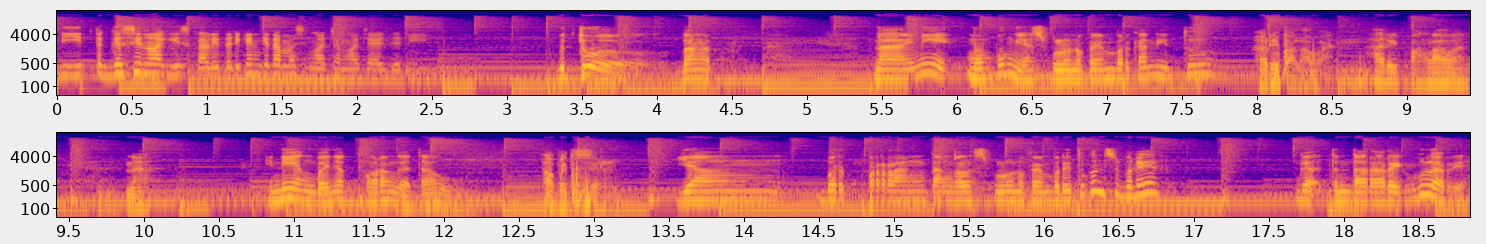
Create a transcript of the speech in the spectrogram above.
ditegesin lagi sekali. Tadi kan kita masih ngoceh-ngoceh aja nih. Betul banget. Nah ini mumpung ya 10 November kan itu Hari pahlawan. Hari Pahlawan. Nah ini yang banyak orang nggak tahu. Apa itu sir? Yang berperang tanggal 10 November itu kan sebenarnya nggak tentara reguler ya.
